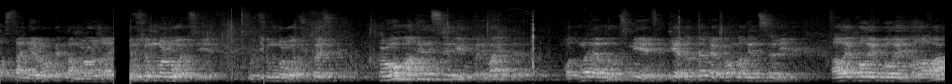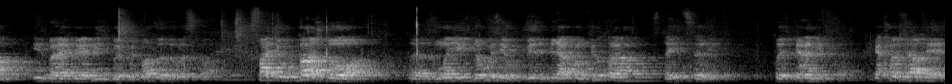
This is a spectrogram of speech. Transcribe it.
останні роки там урожай у цьому році. У цьому році. Тобто кругом один целіт, розумієте? От мене внук сміється, дід, до тебе кругом один целіт. Але коли болить голова, він бере пірамідку і прикладує до виска. Кстати, у кожного е, з моїх друзів біля комп'ютера стоїть целіт. Тобто пірамідка. Якщо взяти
